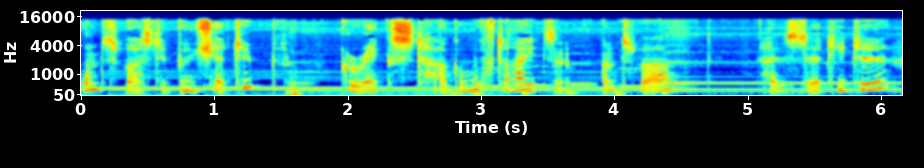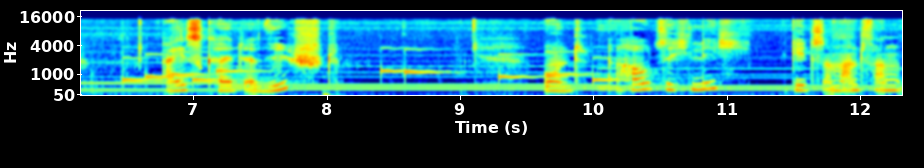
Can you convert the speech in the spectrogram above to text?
Und zwar ist der Büchertipp Gregs Tagebuch 13. Und zwar heißt der Titel Eiskalt erwischt. Und hauptsächlich geht es am Anfang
